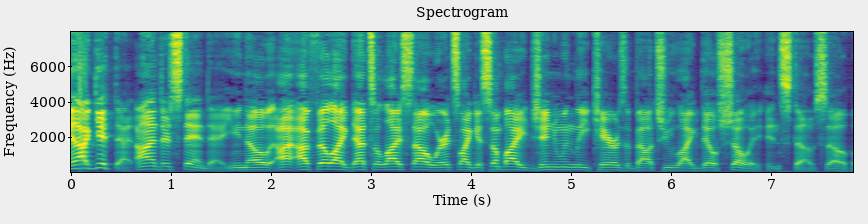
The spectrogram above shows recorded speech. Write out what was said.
And I get that. I understand that. You know, I, I feel like that's a lifestyle where it's like if somebody genuinely cares about you, like they'll show it and stuff. So,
